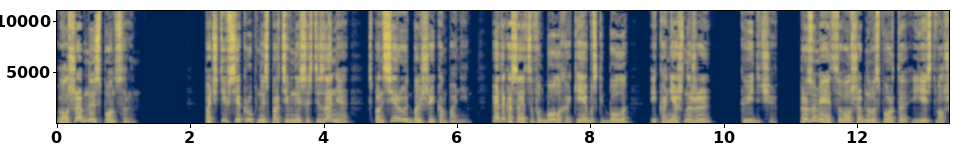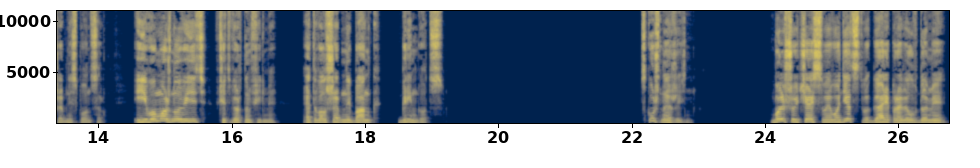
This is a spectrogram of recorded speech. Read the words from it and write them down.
Волшебные спонсоры. Почти все крупные спортивные состязания спонсируют большие компании. Это касается футбола, хоккея, баскетбола и, конечно же, квиддича. Разумеется, у волшебного спорта есть волшебный спонсор. И его можно увидеть в четвертом фильме. Это волшебный банк Гринготс. Скучная жизнь. Большую часть своего детства Гарри провел в доме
